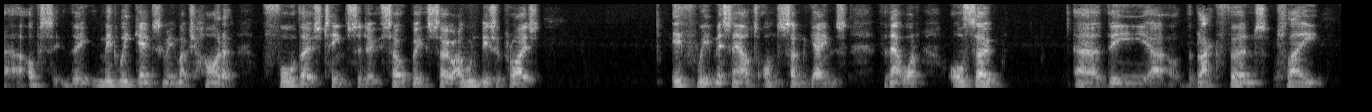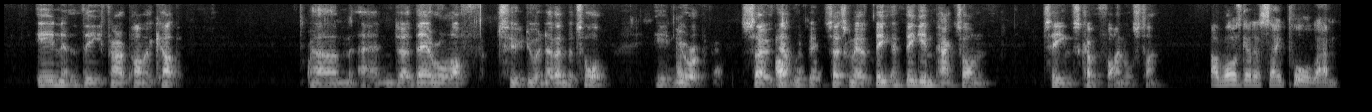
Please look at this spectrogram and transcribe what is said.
uh, obviously the midweek games are going to be much harder for those teams to do. So, so I wouldn't be surprised if we miss out on some games for that one. Also, uh, the the Black Ferns play in the Farah Palmer Cup, um, and uh, they're all off to do a November tour in oh. Europe. So that would be so it's going to be a big a big impact on teams come finals time. I was going to say, Paul. Um,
